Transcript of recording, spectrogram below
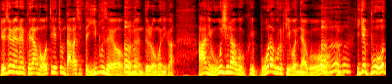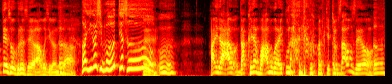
요즘에는 그냥 뭐 어떻게 좀 나가실 때 입으세요. 그러면 늘 어머니가 아니 옷이라고 그게 뭐라고 그렇게 입었냐고 그럼 이게 뭐 어때서 그러세요 아버지가 항상 아, 이것이 뭐 어때서? 네. 어. 아니 나, 나 그냥 뭐 아무거나 입고 나간다고 이렇게 좀 싸우세요. 어.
